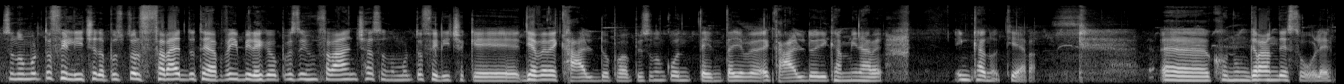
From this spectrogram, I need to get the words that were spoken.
sono molto felice dopo tutto il freddo terribile che ho preso in Francia, sono molto felice che, di avere caldo proprio, sono contenta di avere caldo e di camminare in canottiera eh, con un grande sole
